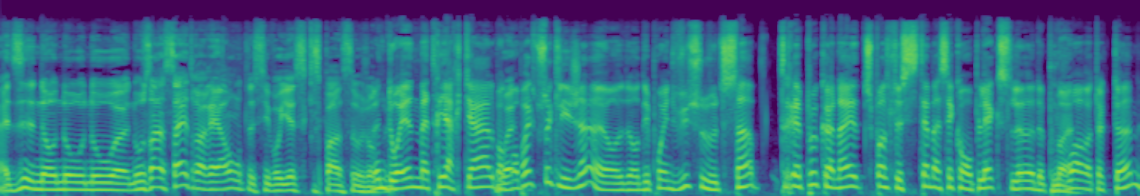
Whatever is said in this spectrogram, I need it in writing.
Elle dit nos, nos, nos, euh, nos ancêtres auraient honte s'ils voyaient ce qui se passe aujourd'hui. Une doyenne matriarcale. Bon, On comprend que c'est pour ça que les gens euh, ont, des points de vue sur, sans très peu connaître, je pense, le système assez complexe là, de pouvoir autochtone.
